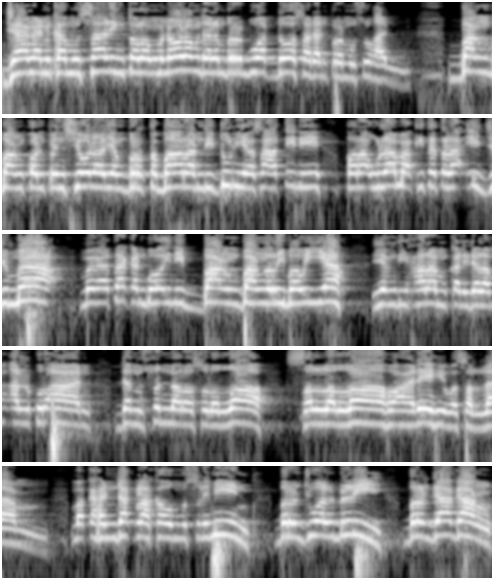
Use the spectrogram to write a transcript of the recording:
Jangan kamu saling tolong menolong dalam berbuat dosa dan permusuhan. Bank-bank konvensional yang bertebaran di dunia saat ini, para ulama kita telah ijma mengatakan bahwa ini bank-bank ribawiyah yang diharamkan di dalam Al-Quran dan sunnah Rasulullah sallallahu alaihi wasallam. Maka hendaklah kaum muslimin berjual beli, berdagang,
